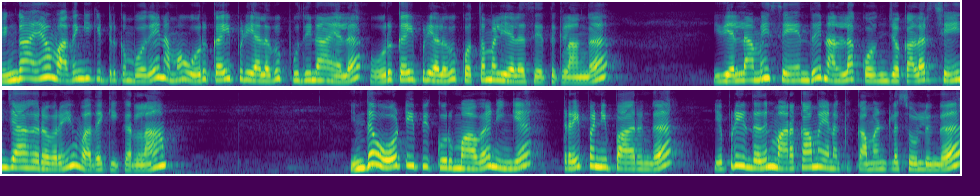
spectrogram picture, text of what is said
வெங்காயம் வதங்கிக்கிட்டு இருக்கும்போதே நம்ம ஒரு கைப்பிடி அளவு புதினா இலை ஒரு கைப்பிடி அளவு கொத்தமல்லி இலை சேர்த்துக்கலாங்க. இது எல்லாமே சேர்ந்து நல்லா கொஞ்சம் கலர் சேஞ்ச் ஆகிற வரையும் வதக்கிக்கிறலாம் இந்த ஓடிபி குருமாவை நீங்கள் ட்ரை பண்ணி பாருங்கள் எப்படி இருந்ததுன்னு மறக்காமல் எனக்கு கமெண்ட்டில் சொல்லுங்கள்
